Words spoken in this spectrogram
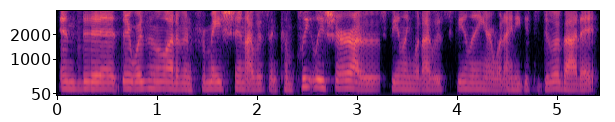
and that there wasn't a lot of information. I wasn't completely sure I was feeling what I was feeling or what I needed to do about it.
